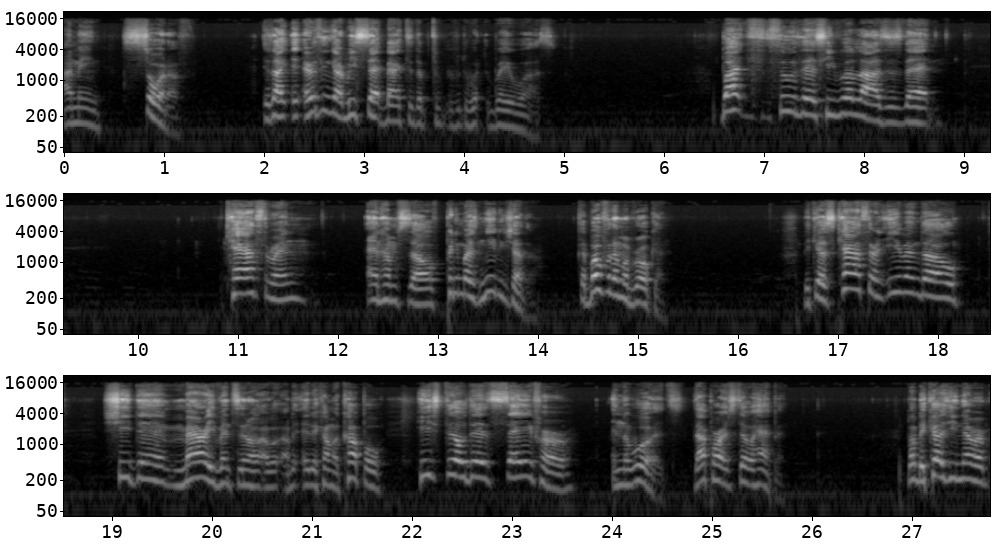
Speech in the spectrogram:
I mean, sort of. It's like everything got reset back to the, to the way it was. But through this, he realizes that Catherine and himself pretty much need each other. Because both of them are broken. Because Catherine, even though she didn't marry Vincent or become a couple, he still did save her in the woods. That part still happened. But because he never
